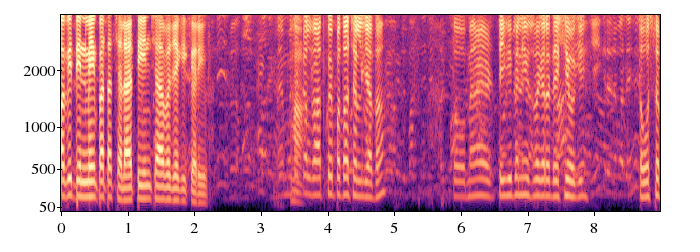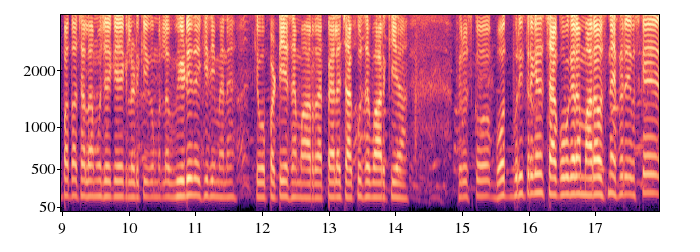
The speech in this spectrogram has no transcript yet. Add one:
अभी दिन में ही पता चला है तीन चार बजे के करीब। मैं मुझे कल रात को ही पता चल गया था। तो मैंने टीवी पे न्यूज़ वगैरह देखी होगी। तो उस पर पता चला मुझे कि एक लड़की को मतलब वीडियो देखी थी मैंने कि वो पटिए से मार रहा है पहले चाकू से वार किया फिर उसको बहुत बुरी तरीके से चाकू वगैरह मारा उसने फिर उसके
